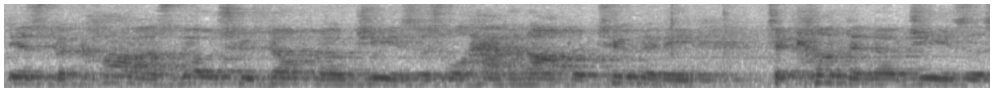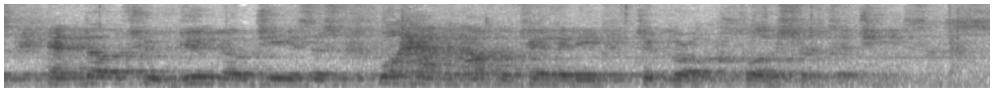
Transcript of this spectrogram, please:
is because those who don't know Jesus will have an opportunity to come to know Jesus, and those who do know Jesus will have an opportunity to grow closer to Jesus.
